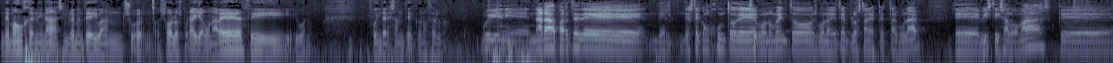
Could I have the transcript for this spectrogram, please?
de monjes ni nada, simplemente iban su- solos por ahí alguna vez y, y bueno, fue interesante conocerlo. Muy bien, y en Nara, aparte de, este conjunto de monumentos, bueno, de templos tan espectacular, eh, ¿visteis algo más? Que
